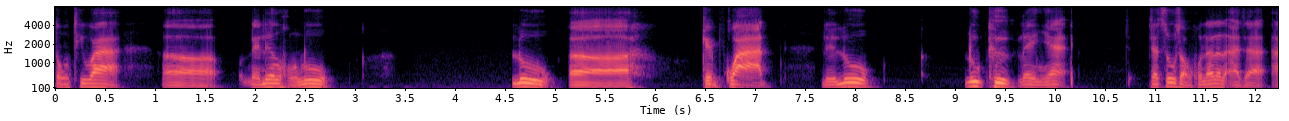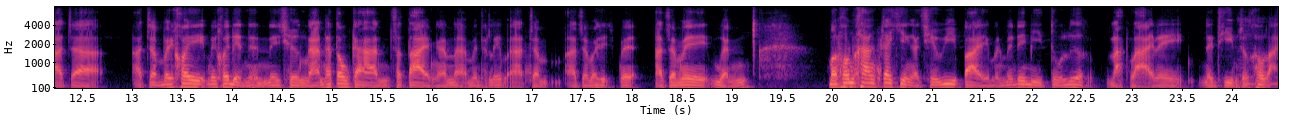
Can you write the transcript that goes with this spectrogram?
ตรงที่ว่าเอ่อในเรื่องของลูก ลูกเอ่อเก็บกวาด หรือลูกลูกถึกอะไรเงี้ยจะสู้สองคนนั้นอาจจะอาจจะอาจจะไม่ค่อยไม่ค่อยเด่นในในเชิงนั้น ถ้าต้องการสไตล์อย่างนั้นอะเมนเทลเลฟอาจจะอาจจะไม่ไม่อาจจะไม่เหมือน มันค่อนข้างใกล้เคียงกับเชลวีไป มันไม่ได้มีตัวเลือกหลากหลายในในทีมสักเท่าไหร่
